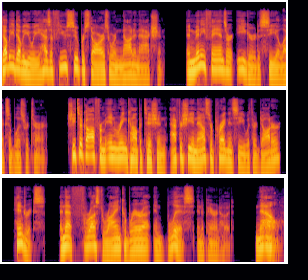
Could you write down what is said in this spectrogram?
WWE has a few superstars who are not in action, and many fans are eager to see Alexa Bliss return. She took off from in-ring competition after she announced her pregnancy with her daughter, Hendrix, and that thrust Ryan Cabrera and Bliss into parenthood. Now,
